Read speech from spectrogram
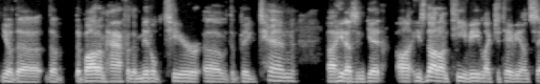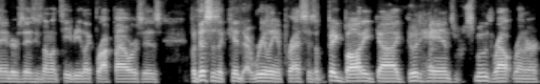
you know the the the bottom half of the middle tier of the Big Ten. Uh, he doesn't get uh, he's not on TV like Ja'Tavion Sanders is. He's not on TV like Brock Bowers is. But this is a kid that really impresses. A big bodied guy, good hands, smooth route runner.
